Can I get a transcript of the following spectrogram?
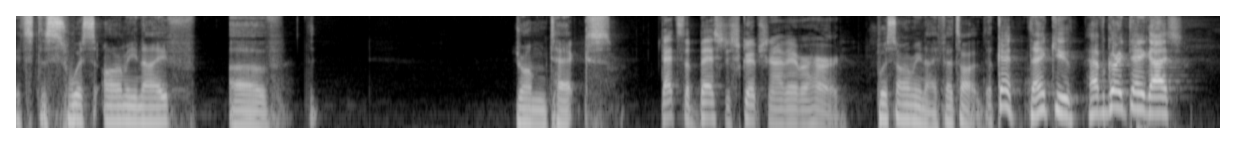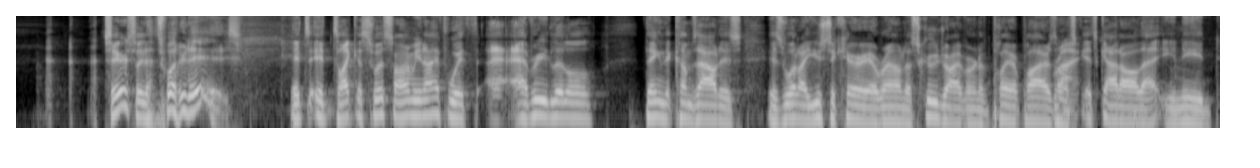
It's the Swiss Army knife of the drum techs. That's the best description I've ever heard. Swiss Army knife. That's all. Okay. Thank you. Have a great day, guys. Seriously, that's what it is. It's it's like a Swiss Army knife with every little thing that comes out is is what I used to carry around a screwdriver and a pair of pliers. Right. It's, it's got all that you need,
